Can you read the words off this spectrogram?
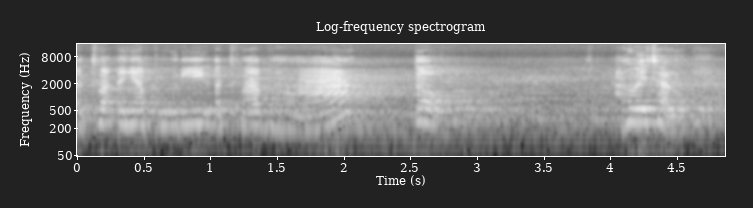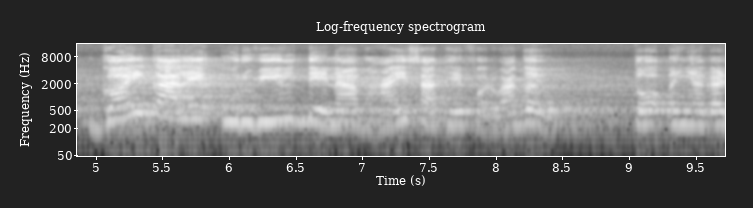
અથવા અહીંયા પૂરી અથવા ભાત હવે ચાલો, ગઈકાલે ઉર્વિલ તેના ભાઈ સાથે ફરવા ગયો. તો અહીંયા આગળ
